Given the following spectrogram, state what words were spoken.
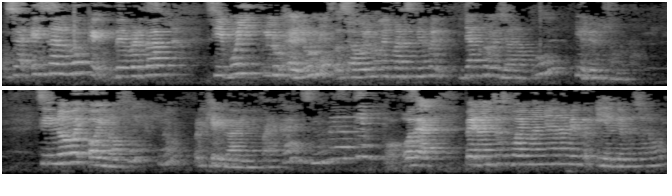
O sea, es algo que de verdad, si voy el lunes, o sea, voy lunes, martes, miércoles, ya jueves ya no pude y el viernes tampoco. Si no voy, hoy no fui, ¿no? Porque iba a venir para acá, y si no me da tiempo. O sea, pero entonces voy mañana miércoles, y el viernes ya no voy.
